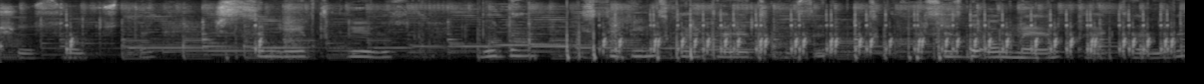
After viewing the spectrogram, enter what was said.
Şu sol üstte. Simgeye tıklıyoruz. Buradan istediğiniz karakterlere tıklıyorsunuz. Sizde olmayan karakterlere.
